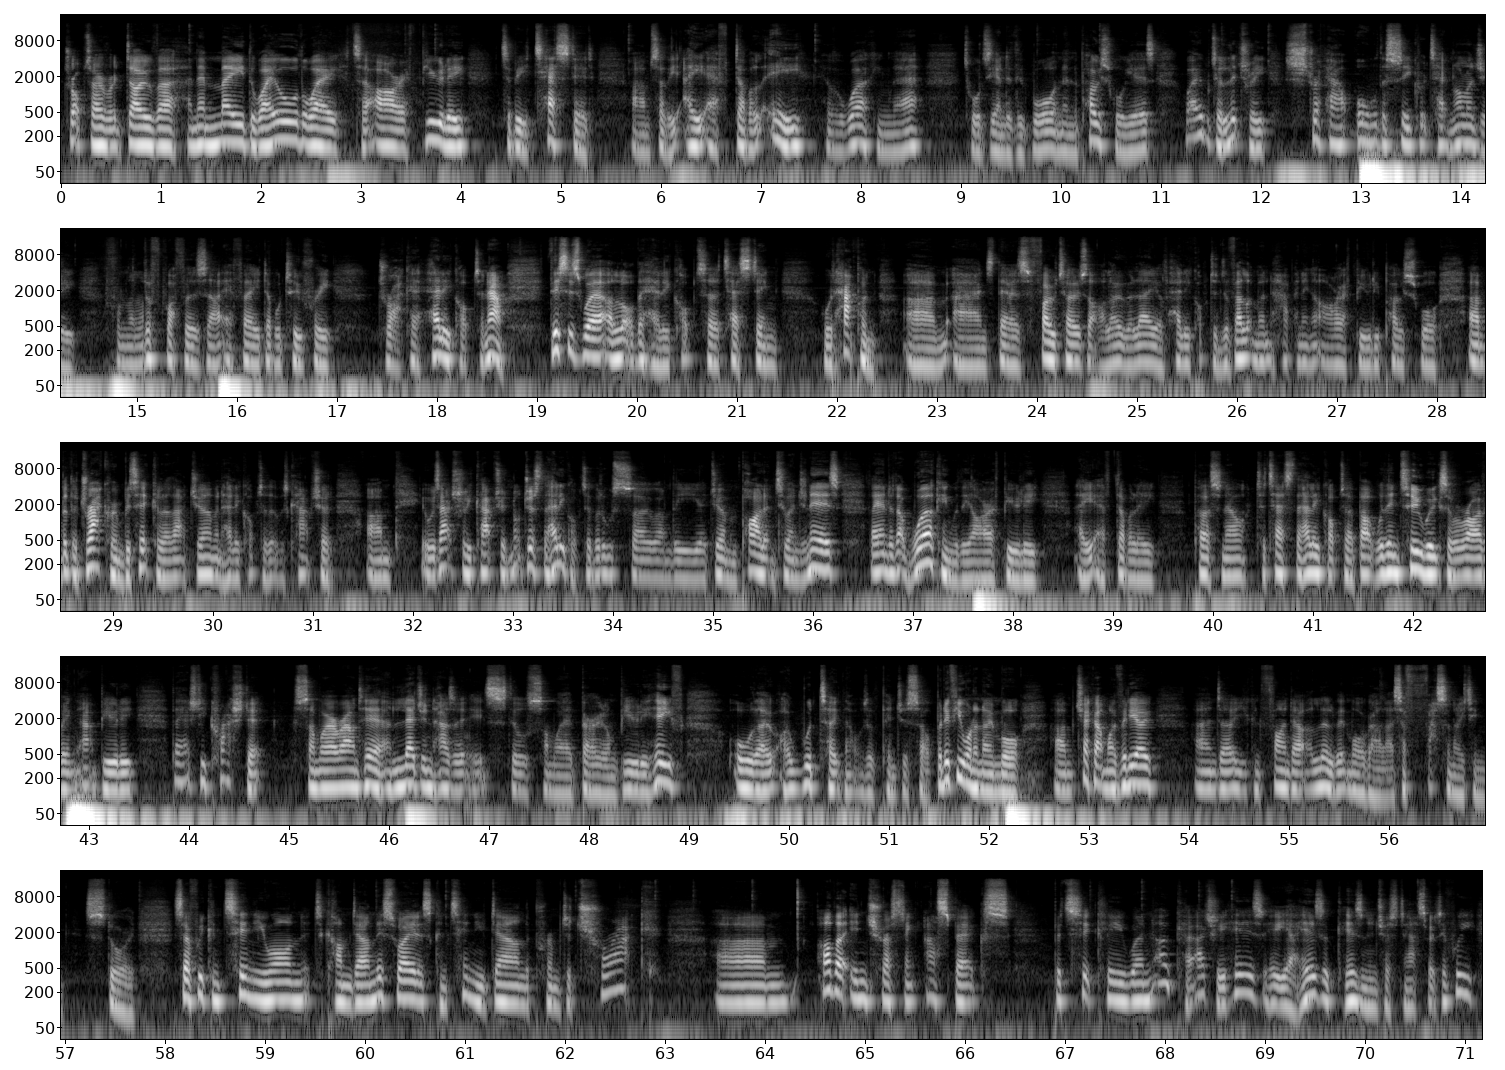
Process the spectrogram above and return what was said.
dropped over at Dover, and then made the way all the way to RF Beaulieu to be tested. Um, so the AFEE, who were working there, towards the end of the war and then the post-war years we were able to literally strip out all the secret technology from the Luftwaffe's uh, FA223 Drache helicopter. Now, this is where a lot of the helicopter testing would happen. Um, and there's photos that I'll overlay of helicopter development happening at RF Beaulieu post-war. Um, but the Drache in particular, that German helicopter that was captured, um, it was actually captured not just the helicopter, but also um, the uh, German pilot and two engineers. They ended up working with the RF Beaulieu AFEE personnel to test the helicopter. But within two weeks of arriving at Beaulieu, they actually crashed it somewhere around here. And legend has it it's still somewhere buried on Beaulieu Heath although I would take that with a pinch of salt. But if you want to know more, um, check out my video and uh, you can find out a little bit more about that. It's a fascinating story. So if we continue on to come down this way, let's continue down the perimeter track. Um, other interesting aspects, particularly when okay, actually here's yeah here's a here's an interesting aspect. If we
